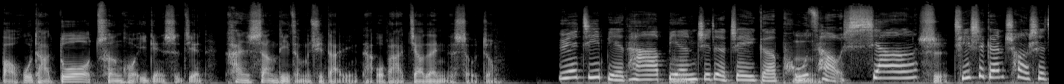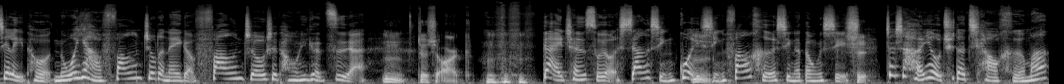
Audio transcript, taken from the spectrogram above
保护他，多存活一点时间，看上帝怎么去带领他。我把它交在你的手中。约基别他编织的这个蒲草箱，是，其实跟创世纪里头挪亚方舟的那个方舟是同一个字哎，嗯，就是 ark，概 称所有箱型、柜型、方盒型的东西。嗯是，这是很有趣的巧合吗？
